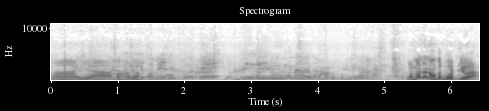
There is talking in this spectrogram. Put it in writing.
Nah, iya, Abah ada. Yang mana nong terbuat juga?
